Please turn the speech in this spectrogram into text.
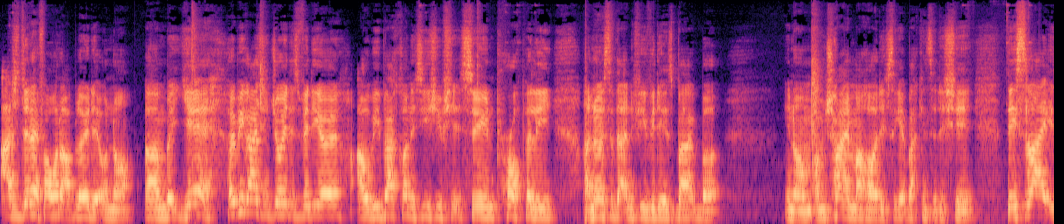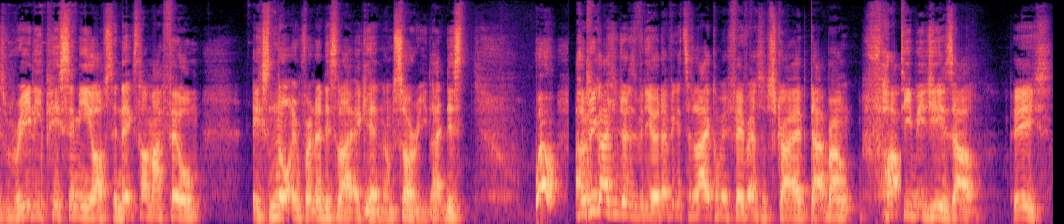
I just don't know if I want to upload it or not. Um, but yeah, hope you guys enjoyed this video. I will be back on this YouTube shit soon, properly. I know I said that in a few videos back, but you know, I'm, I'm trying my hardest to get back into this shit. This light is really pissing me off. So next time I film, it's not in front of this light again. I'm sorry. Like this Woo! I hope you guys enjoyed this video. Don't forget to like, comment, favorite, and subscribe. That brown fuck TBG is out. Peace.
